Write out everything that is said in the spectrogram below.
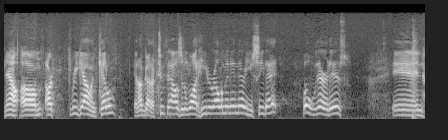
Now um, our three gallon kettle, and I've got a 2,000 watt heater element in there. You see that? Oh, there it is. And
